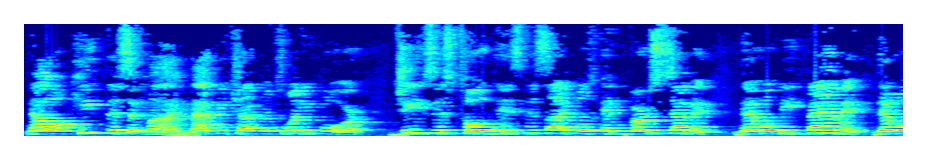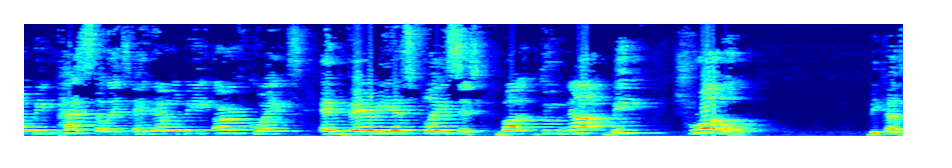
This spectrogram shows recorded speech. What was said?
Now keep this in mind. Matthew chapter 24, Jesus told his disciples in verse 7, there will be famine, there will be pestilence, and there will be earthquakes in various places. But do not be troubled, because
